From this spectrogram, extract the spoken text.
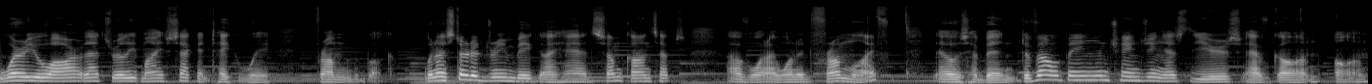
where you are, that's really my second takeaway from the book. When I started Dream Big, I had some concepts of what I wanted from life. Those have been developing and changing as the years have gone on.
